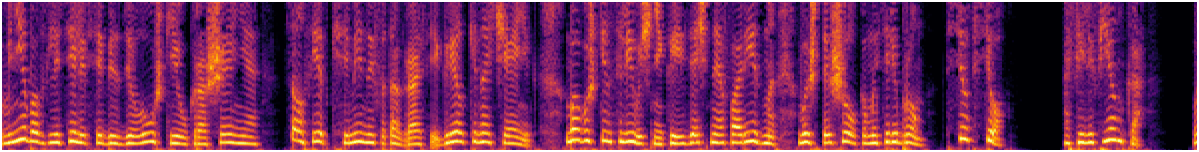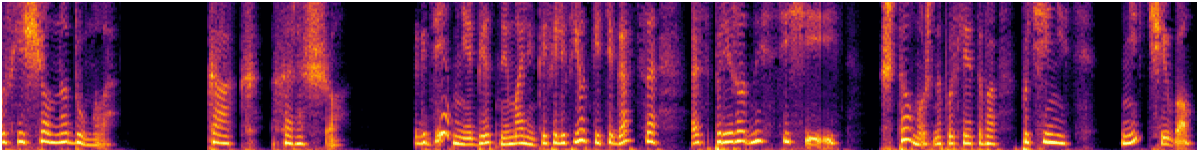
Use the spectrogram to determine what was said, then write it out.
В небо взлетели все безделушки и украшения, салфетки, семейные фотографии, грелки на чайник, бабушкин сливочник и изящные афоризмы, вышитые шелком и серебром. Все-все. А Филифьонка восхищенно думала. «Как хорошо!» Где мне, бедной маленькой Филифьонке, тягаться с природной стихией? Что можно после этого починить? Ничего.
